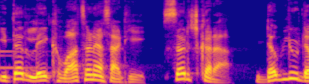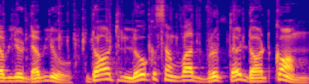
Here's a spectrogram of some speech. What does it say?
इतर लेख वाचण्यासाठी सर्च करा W W W dot Loksamvad Vrutta dot com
